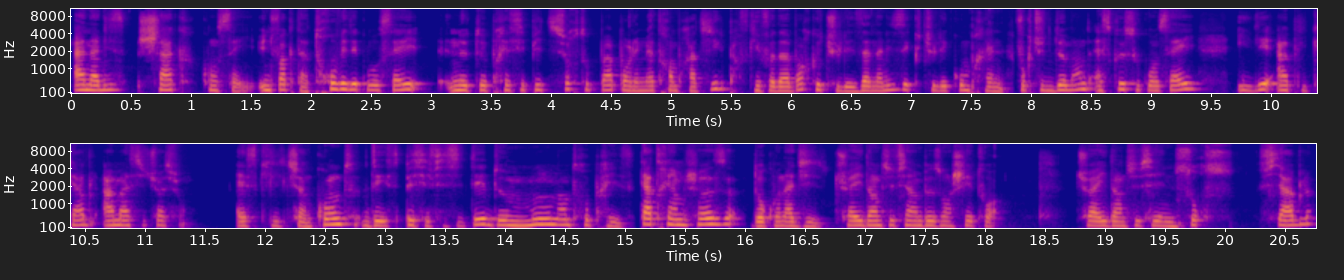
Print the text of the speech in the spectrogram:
analyse chaque conseil. Une fois que tu as trouvé des conseils, ne te précipite surtout pas pour les mettre en pratique parce qu'il faut d'abord que tu les analyses et que tu les comprennes. Il faut que tu te demandes est-ce que ce conseil, il est applicable à ma situation? Est-ce qu'il tient compte des spécificités de mon entreprise? Quatrième chose, donc on a dit, tu as identifié un besoin chez toi, tu as identifié une source fiable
